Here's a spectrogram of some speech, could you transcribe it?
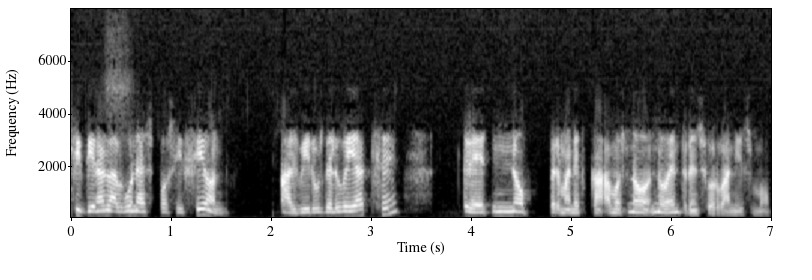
si tienen alguna exposición al virus del VIH, eh, no permanezca, vamos, no, no entre en su organismo.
